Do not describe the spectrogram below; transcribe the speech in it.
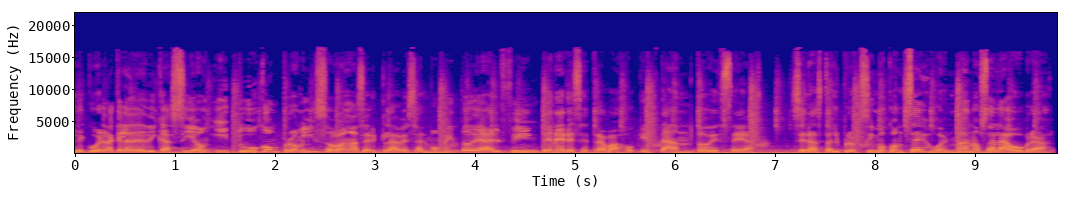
Recuerda que la dedicación y tu compromiso van a ser claves al momento de al fin tener ese trabajo que tanto deseas. Será hasta el próximo consejo en Manos a la Obra.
